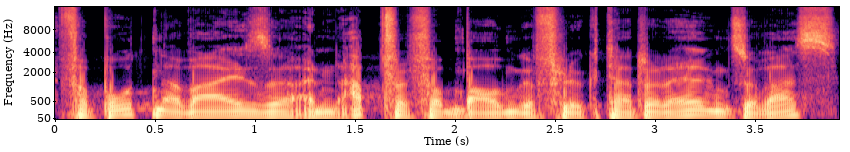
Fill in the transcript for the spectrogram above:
verbotenerweise einen Apfel vom Baum gepflückt hat oder irgend sowas,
